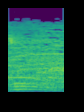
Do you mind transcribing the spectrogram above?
Virginia.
